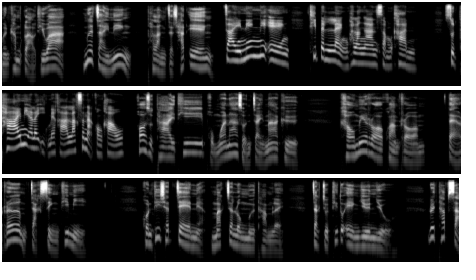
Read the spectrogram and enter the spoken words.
หมือนคำกล่าวที่ว่า เมื่อใจนิ่ง พลังจะชัดเอง ใจนิ่งนี่เองที่เป็นแหล่งพลังงานสำคัญ สุดท้ายมีอะไรอีกไหมคะ ลักษณะของเขา ข้อสุดท้ายที่ผมว่าน่าสนใจมากคือ เขาไม่รอความพร้อม แต่เริ่มจากสิ่งที่มี คนที่ชัดเจนเนี่ยมักจะลงมือทำเลย จากจุดที่ตัวเองยืนอยู่ ด้วยทักษะ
